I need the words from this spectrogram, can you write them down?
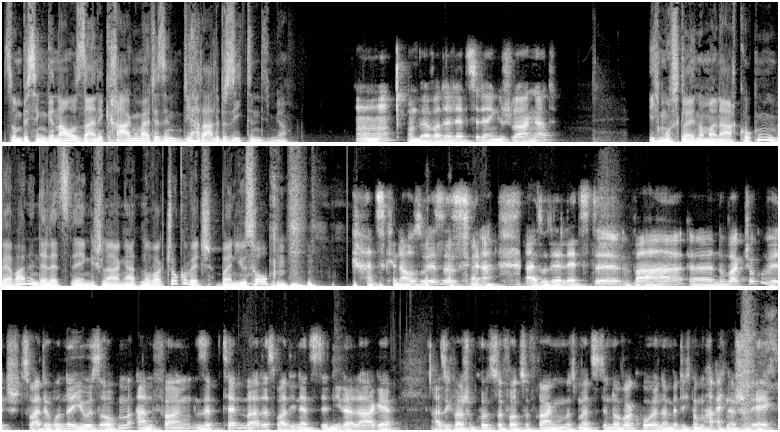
so ein bisschen genau seine Kragenweite sind. Die hat er alle besiegt in diesem Jahr. Mhm. Und wer war der Letzte, der ihn geschlagen hat? Ich muss gleich nochmal nachgucken. Wer war denn der Letzte, der ihn geschlagen hat? Novak Djokovic bei News Open. Ganz genau so ist es. Ja. Also der letzte war äh, Novak Djokovic. Zweite Runde US Open Anfang September. Das war die letzte Niederlage. Also ich war schon kurz davor zu fragen, müssen wir jetzt den Novak holen, damit ich nochmal einer schlägt.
